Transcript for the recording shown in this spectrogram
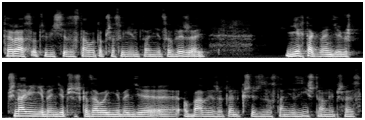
Teraz oczywiście zostało to przesunięte nieco wyżej. Niech tak będzie. Już przynajmniej nie będzie przeszkadzało i nie będzie e, obawy, że ten krzyż zostanie zniszczony przez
